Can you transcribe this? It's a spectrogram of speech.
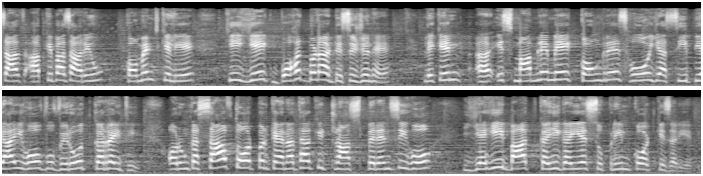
साथ आपके पास आ रही हूँ। कमेंट के लिए कि ये एक बहुत बड़ा डिसीज़न है। लेकिन इस मामले में कांग्रेस हो या सीपीआई हो वो विरोध कर रही थी। और उनका साफ़ तौर पर कहना था कि ट्रांसपेरेंसी हो यही बात कही गई है सुप्रीम कोर्ट के ज़रिए भी।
